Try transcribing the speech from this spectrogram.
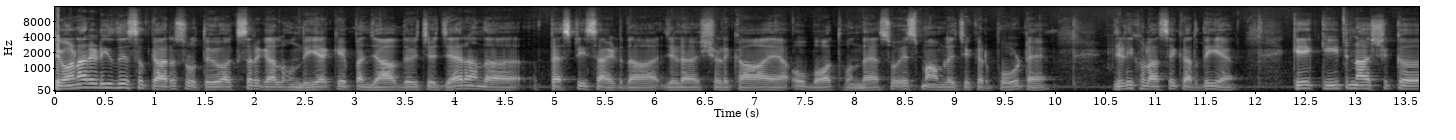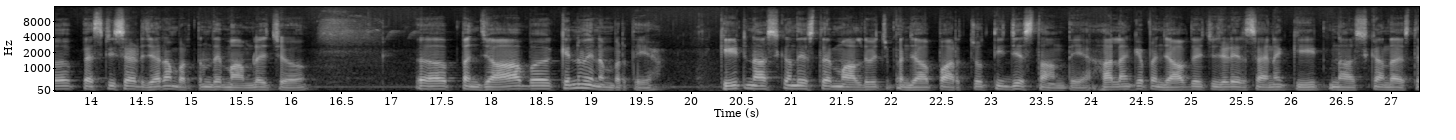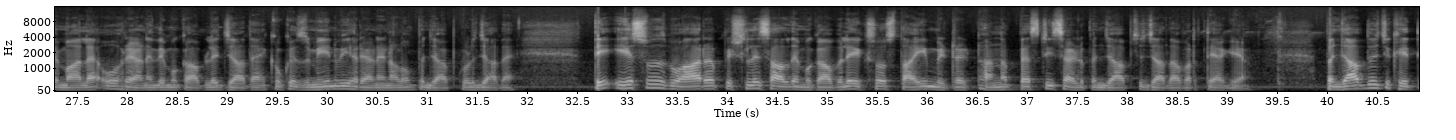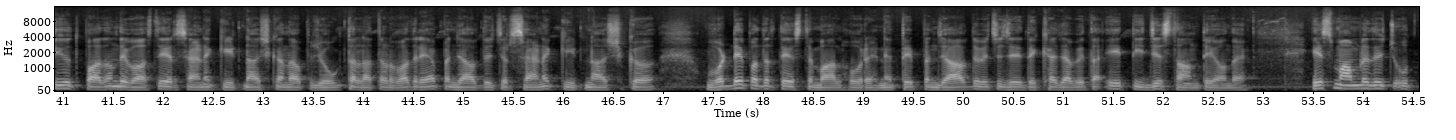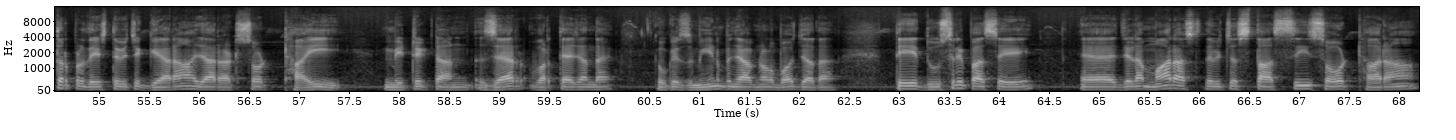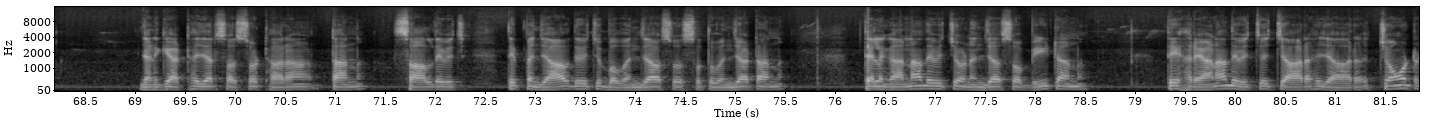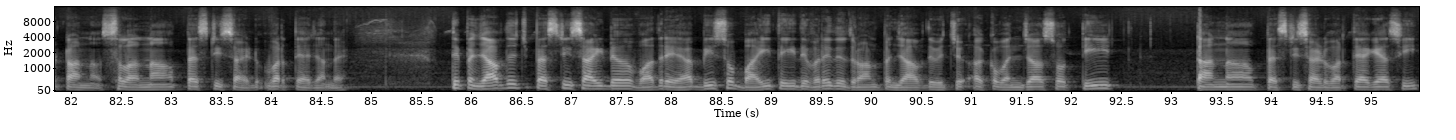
Tiwana radio ਦੇ ਸਤਿਕਾਰ ਸਰੋਤਿਓ ਅਕਸਰ ਗੱਲ ਹੁੰਦੀ ਹੈ ਕਿ ਪੰਜਾਬ ਦੇ ਵਿੱਚ ਜ਼ਹਿਰਾਂ ਦਾ ਪੈਸਟੀਸਾਈਡ ਦਾ ਜਿਹੜਾ ਛਿੜਕਾਅ ਆ ਉਹ ਬਹੁਤ ਹੁੰਦਾ ਹੈ। ਸੋ ਇਸ ਮਾਮਲੇ 'ਚ ਇੱਕ ਰਿਪੋਰਟ ਹੈ, ਜਿਹੜੀ ਖੁਲਾਸੇ ਕਰਦੀ ਹੈ ਕਿ ਕੀਟਨਾਸ਼ਕ ਪੈਸਟੀਸਾਈਡ ਜ਼ਹਿਰਾਂ ਵਰਤਣ ਦੇ ਮਾਮਲੇ 'ਚ ਪੰਜਾਬ 91ਵੇਂ ਨੰਬਰ ਤੇ ਹੈ? ਕੀਟਨਾਸ਼ਕਾਂ ਦੇ ਇਸਤੇਮਾਲ ਦੇ ਵਿੱਚ ਪੰਜਾਬ ਭਾਰਤ 'ਚੋਂ ਤੀਜੇ ਸਥਾਨ ਤੇ ਹੈ। ਹਾਲਾਂਕਿ ਪੰਜਾਬ ਦੇ ਵਿੱਚ ਜਿਹੜੇ ਰਸਾਇਣਕ ਕੀਟਨਾਸ਼ਕਾਂ ਦਾ ਇਸਤੇਮਾਲ ਹੈ, ਉਹ ਹਰਿਆਣੇ ਦੇ ਮੁਕਾਬਲੇ ਜ਼ਿਆਦਾ ਹੈ, ਕਿਉਂਕਿ ਜ਼ਮੀਨ ਵੀ ਹਰਿਆਣੇ ਨਾਲੋਂ ਪੰਜਾਬ ਕੋਲ ਜ਼ਿਆਦਾ ਹੈ। ਤੇ ਇਸ ਵਾਰ ਪਿਛਲੇ ਸਾਲ ਦੇ ਮੁਕਾਬਲੇ 127 ਮੀਟ੍ਰਿਕ ਟਨ ਪੈਸਟੀਸਾਈਡ ਪੰਜਾਬ 'ਚ ਜ਼ਿਆਦਾ ਵਰਤਿਆ ਗਿਆ। ਪੰਜਾਬ ਦੇ ਵਿੱਚ ਖੇਤੀ ਉਤਪਾਦਨ ਦੇ ਵਾਸਤੇ ਰਸਾਇਣਕ ਕੀਟਨਾਸ਼ਕਾਂ ਦਾ ਉਪਯੋਗ ਧੜਾਧੜ ਵੱਧ ਰਿਹਾ। ਪੰਜਾਬ ਦੇ ਵਿੱਚ ਰਸਾਇਣਕ ਕੀਟਨਾਸ਼ਕ ਵੱਡੇ ਪੱਧਰ ਤੇ ਇਸਤੇਮਾਲ ਹੋ ਰਹੇ ਨੇ ਤੇ ਪੰਜਾਬ ਦੇ ਵਿੱਚ ਜੇ ਦੇਖਿਆ ਜਾਵੇ ਤਾਂ ਇਹ ਤੀਜੇ ਸਥਾਨ ਤੇ ਆਉਂਦਾ ਹੈ। ਇਸ ਮਾਮਲੇ ਦੇ ਵਿੱਚ ਉੱਤਰ ਪ੍ਰਦੇਸ਼ ਦੇ ਵਿੱਚ 11828 ਮੀਟ੍ਰਿਕ ਟਨ ਜ਼ਹਿਰ ਵਰਤਿਆ ਜਾਂਦਾ ਹੈ, ਕਿਉਂਕਿ ਜ਼ਮੀਨ ਪੰਜਾਬ ਨਾਲੋਂ ਬਹੁਤ ਜ਼ਿਆਦਾ ਤੇ ਦੂਸਰੇ ਪਾਸੇ ਜਿਹੜਾ ਮਹਾਰਾਸ਼ਟਰ ਦੇ ਵਿੱਚ 8718 ਜਾਣੀ ਕਿ 8718 ਟਨ ਸਾਲ ਦੇ ਵਿੱਚ ਤੇ ਪੰਜਾਬ ਦੇ ਵਿੱਚ 5257 ਟਨ, ਤੇਲੰਗਾਨਾ ਦੇ ਵਿੱਚ 4920 ਟਨ ਤੇ ਹਰਿਆਣਾ ਦੇ ਵਿੱਚ 4064 ਟਨ ਸਾਲਾਨਾ ਪੈਸਟੀਸਾਈਡ ਵਰਤਿਆ ਜਾਂਦਾ ਹੈ। ਤੇ ਪੰਜਾਬ ਦੇ ਵਿੱਚ ਪੈਸਟੀਸਾਈਡ ਵਧ ਰਿਹਾ 2022-23 ਦੇ ਵਰੇ ਦੇ ਦੌਰਾਨ ਪੰਜਾਬ ਦੇ ਵਿੱਚ 5130 ਟਨ ਪੈਸਟੀਸਾਈਡ ਵਰਤਿਆ ਗਿਆ ਸੀ।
